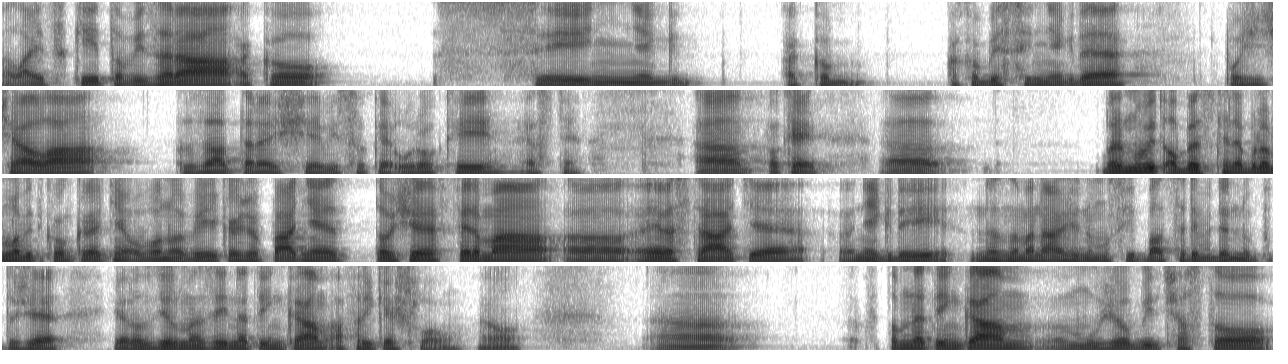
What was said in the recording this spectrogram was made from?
Laicky to vyzerá jako si někde, jako, jako by si někde požičala za terejšie vysoké úroky, jasně. Uh, OK, uh, budeme mluvit obecně, nebudeme mluvit konkrétně o Vonovi. Každopádně to, že firma uh, je ve ztrátě někdy, neznamená, že nemusí placet dividendu, protože je rozdíl mezi net income a free cash flow. Jo? Uh, v tom net income můžou být často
